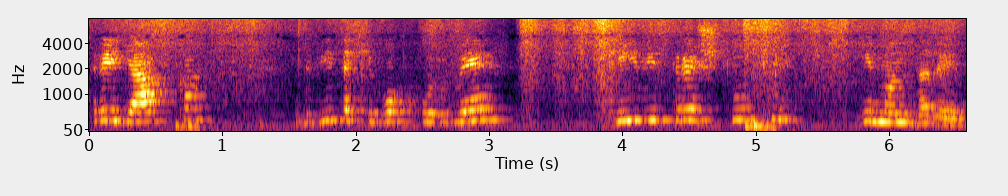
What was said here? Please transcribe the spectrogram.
три ябка, дві такі хурми, ківі три штуки і мандарини.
